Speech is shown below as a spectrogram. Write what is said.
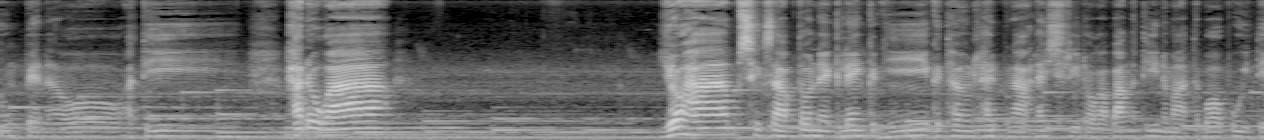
ลุงเป็นโออติฮัดอกายอฮามศึกษาตัวในเกลงกันฮีกระเทิงไทยปงาไทยสรีดอกาบางทีนมาตะบอปุยเต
